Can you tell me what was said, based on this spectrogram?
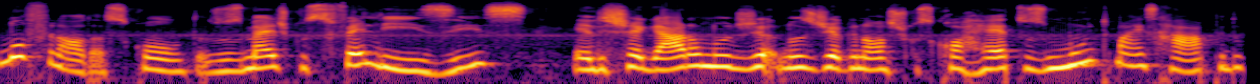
No final das contas, os médicos felizes, eles chegaram no nos diagnósticos corretos muito mais rápido,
